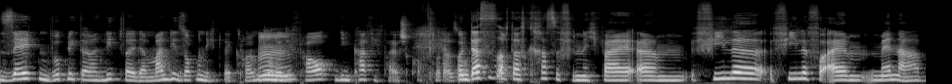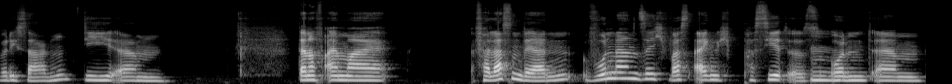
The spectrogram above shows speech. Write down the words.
selten wirklich daran liegt, weil der Mann die Socken nicht wegräumt Mhm. oder die Frau den Kaffee falsch kocht oder so. Und das ist auch das Krasse, finde ich, weil ähm, viele, viele, vor allem Männer, würde ich sagen, die ähm, dann auf einmal verlassen werden, wundern sich, was eigentlich passiert ist. Mhm. Und ähm,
